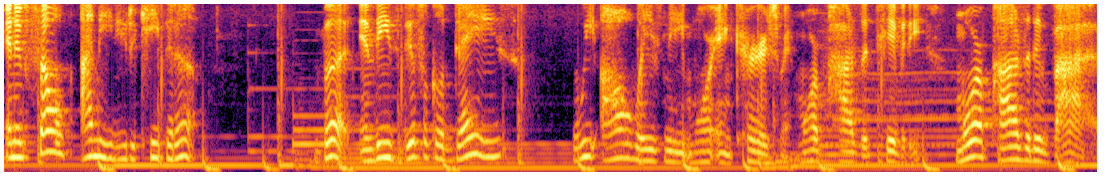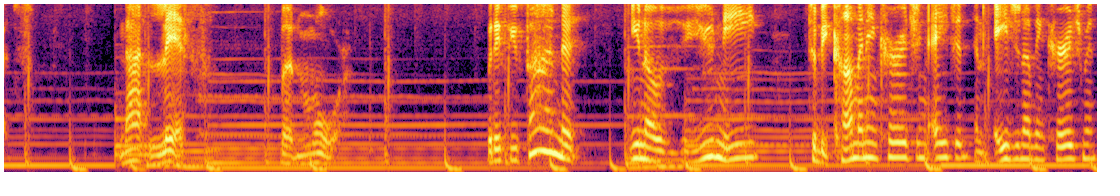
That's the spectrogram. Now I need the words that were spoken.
And if so, I need you to keep it up. But in these difficult days, we always need more encouragement, more positivity, more positive vibes. Not less, but more. But if you find that, you know, you need to become an encouraging agent, an agent of encouragement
